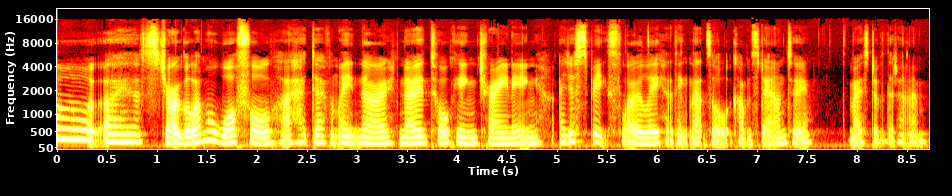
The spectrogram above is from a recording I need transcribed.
oh, I struggle. I'm a waffle. I definitely no, no talking training. I just speak slowly. I think that's all it comes down to most of the time.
